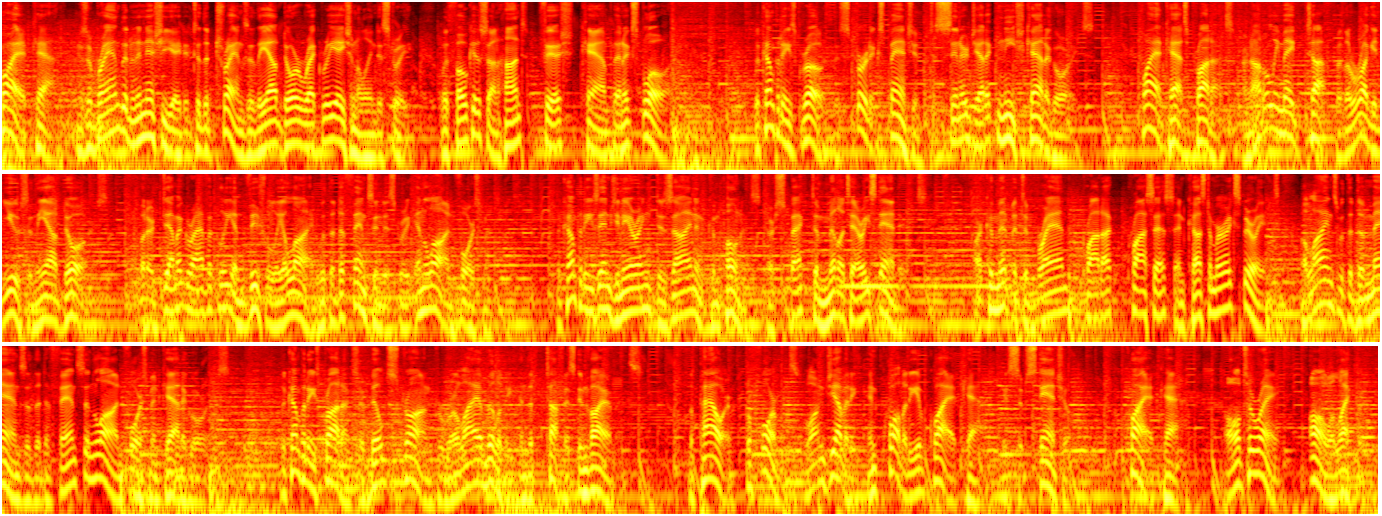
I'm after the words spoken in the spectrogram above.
QuietKat is a brand that initiated to the trends of the outdoor recreational industry with focus on hunt, fish, camp, and explore. The company's growth has spurred expansion to synergetic niche categories. QuietKat's products are not only made tough for the rugged use in the outdoors, but are demographically and visually aligned with the defense industry and law enforcement. The company's engineering, design, and components are spec to military standards. Our commitment to brand, product, process, and customer experience aligns with the demands of the defense and law enforcement categories. The company's products are built strong for reliability in the toughest environments. The power, performance, longevity, and quality of QuietKat is substantial. QuietKat, all-terrain, all-electric.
